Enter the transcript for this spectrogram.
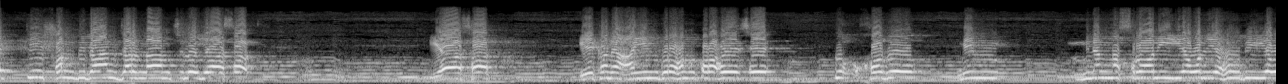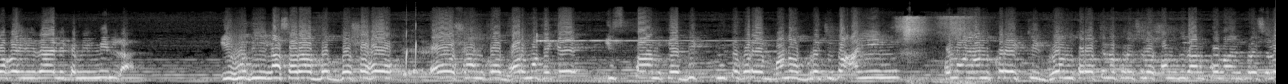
একটি সংবিধান যার নাম ছিল ইয়াসাক। ইয়াসাক, এখানে আইন গ্রহণ করা হয়েছে। মিনান নাসরানিয়্যা ওয়াল ইয়াহুদিয়্যা ওয়া গায়রি যালিকা মিন মিল্লাহ ইহুদি, নাসারা বৌদ্ধ সহ অসংখ্য ধর্ম থেকে ইসলামকে বিকৃত করে মানব রচিত আইন প্রণয়ন করে একটি গ্রন্থ রচনা করেছিল, সংবিধান প্রণয়ন করেছিল,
